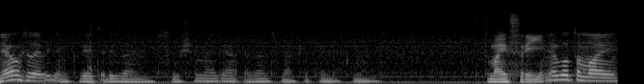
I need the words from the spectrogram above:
Já už tady vidím, create a design, social media, events, marketing, documents. To mají free, nebo to mají...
